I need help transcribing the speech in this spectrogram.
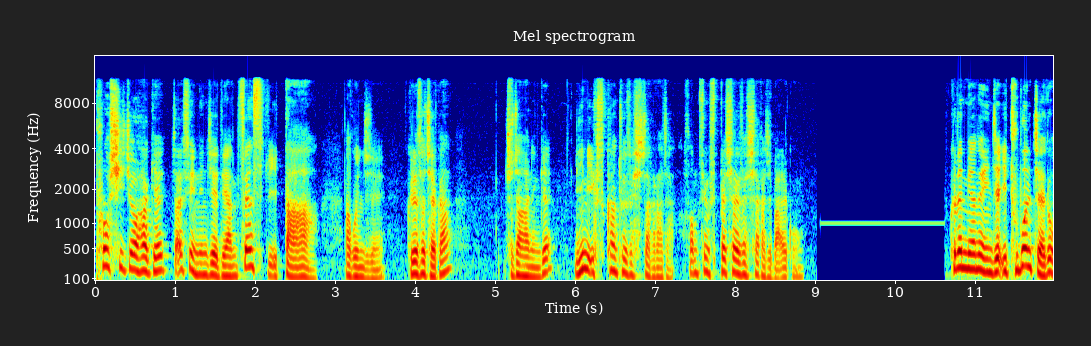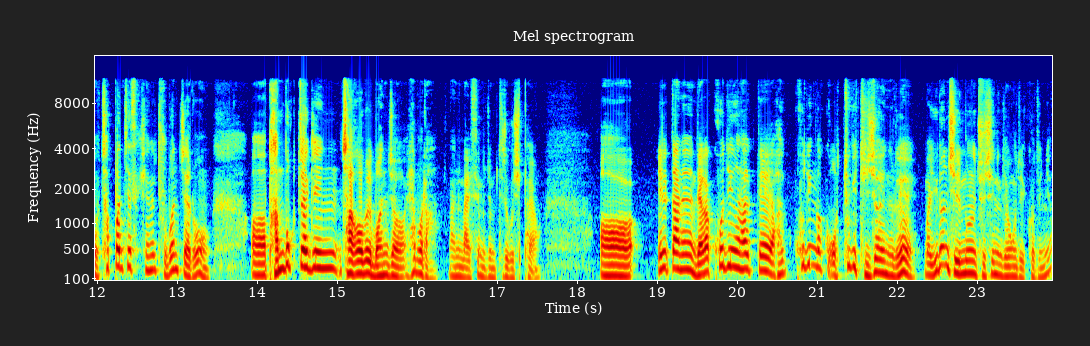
procedure하게 짤 수 있는지에 대한 센스도 있다 라고 이제 그래서 제가 주장하는 게 이미 익숙한 툴에서 시작을 하자. Something special에서 시작하지 말고. 그러면 이제 이 두 번째로 첫 번째 섹션은 두 번째로 어, 반복적인 작업을 먼저 해보라 라는 말씀을 좀 드리고 싶어요. 어, 일단은 내가 코딩을 할때 아, 코딩 갖고 어떻게 디자인을 해? 막 이런 질문을 주시는 경우도 있거든요.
